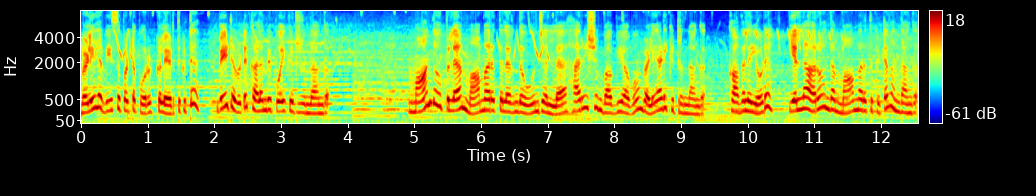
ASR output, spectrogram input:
வெளியில வீசப்பட்ட பொருட்களை எடுத்துக்கிட்டு வீட்டை விட்டு கிளம்பி போய்கிட்டு இருந்தாங்க. மாந்தோப்புல மாமரத்துல இருந்த ஊஞ்சல்ல ஹரிஷும் பவ்யாவும் விளையாடிக்கிட்டு இருந்தாங்க. கவலையோட எல்லாரும் அந்த மாமரத்துக்கிட்ட வந்தாங்க.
